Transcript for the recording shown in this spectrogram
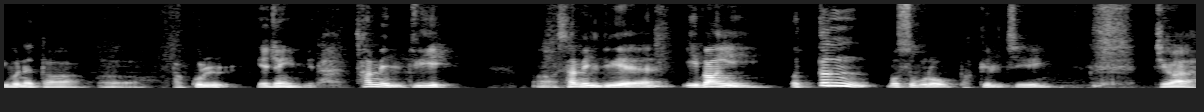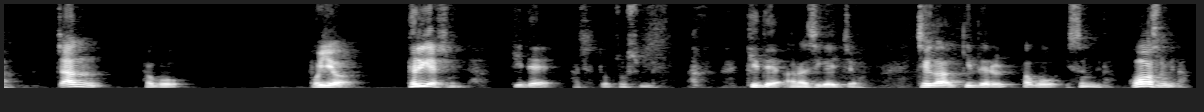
이번에 다 어, 바꿀 예정입니다. 3일 뒤, 어, 3일 뒤에 이 방이 어떤 모습으로 바뀔지 제가 짠 하고 보여드리겠습니다. 기대하셔도 좋습니다. 기대 안 하시겠죠? 제가 기대를 하고 있습니다. 고맙습니다.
